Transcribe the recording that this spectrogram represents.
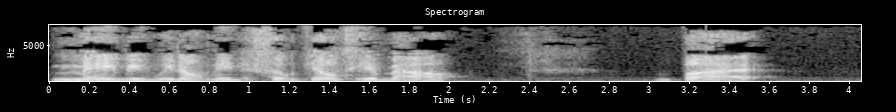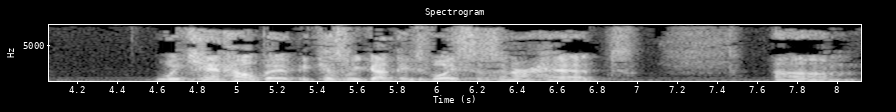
maybe we don't need to feel guilty about, but we can't help it because we got these voices in our heads. Um,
